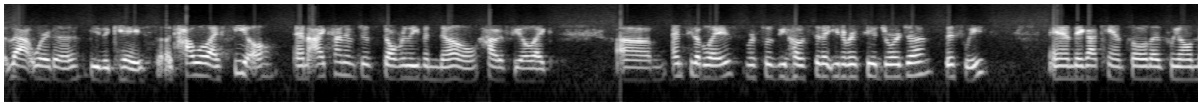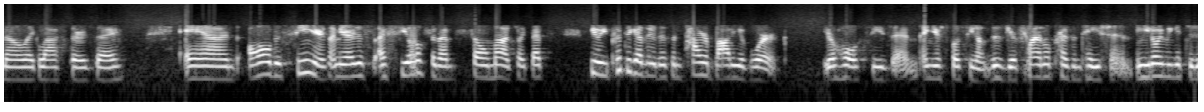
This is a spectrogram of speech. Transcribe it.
that were to be the case? Like, how will I feel? And I kind of just don't really even know how to feel. Like, um, NCAA's were supposed to be hosted at University of Georgia this week, and they got canceled, as we all know, like last Thursday and all the seniors. I mean, I just I feel for them so much. Like that's you know, you put together this entire body of work your whole season, and you're supposed to you know this is your final presentation, and you don't even get to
